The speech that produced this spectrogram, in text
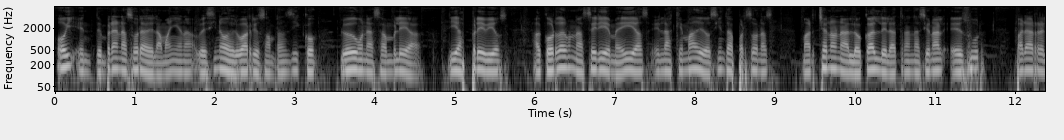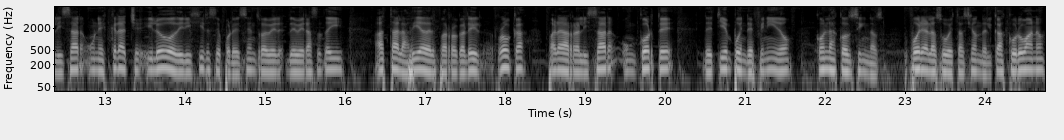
Hoy, en tempranas horas de la mañana, vecinos del barrio San Francisco, luego de una asamblea días previos, acordaron una serie de medidas en las que más de 200 personas marcharon al local de la transnacional EDESUR para realizar un escrache y luego dirigirse por el centro de Verazategui hasta las vías del ferrocarril Roca para realizar un corte de tiempo indefinido con las consignas fuera la subestación del casco urbano,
